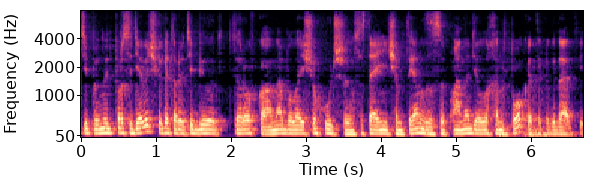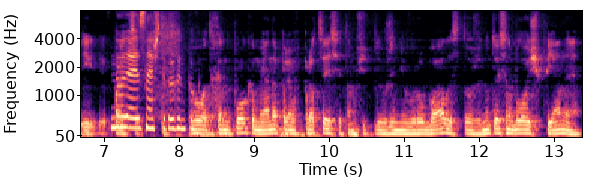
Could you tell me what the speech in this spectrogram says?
типа, ну, просто девочка, которая тебе била эту татуировку, она была еще худше в состоянии, чем ты. Она, засып... она делала хэндпок, это когда ты... Ну да, я знаю, что такое хэндпок. Вот, хэндпоком, и она прям в процессе там чуть ли уже не вырубалась тоже. Ну, то есть она была очень пьяная.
